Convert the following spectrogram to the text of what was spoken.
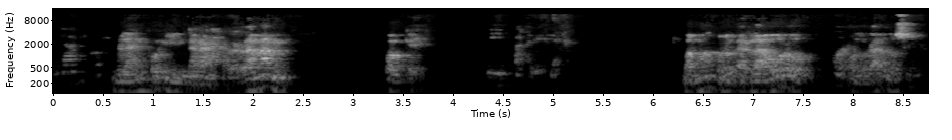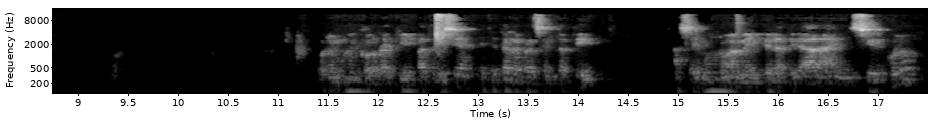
blanco, blanco y naranja, ¿verdad, mami? Ok. Y Patricia. Vamos a colocarla oro, oro. o dorado, sí. Ponemos el color aquí, Patricia, este te representa a ti. Hacemos nuevamente la tirada en círculo.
